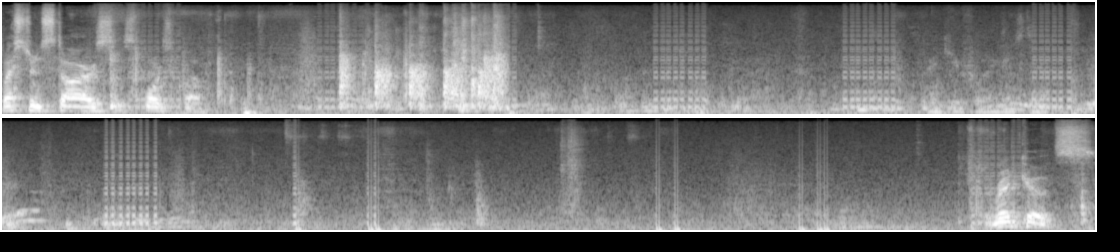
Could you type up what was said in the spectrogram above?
Western Stars Sports Club. Thank you for letting us do that. The Redcoats,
